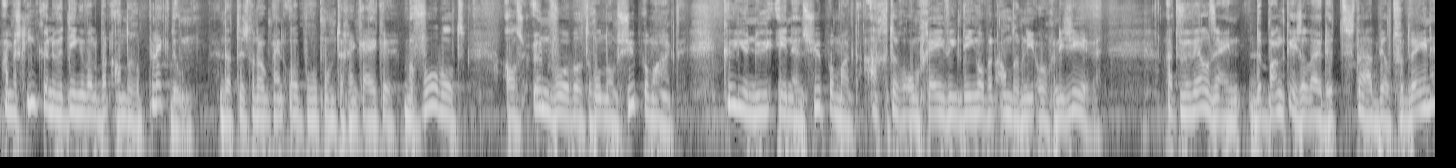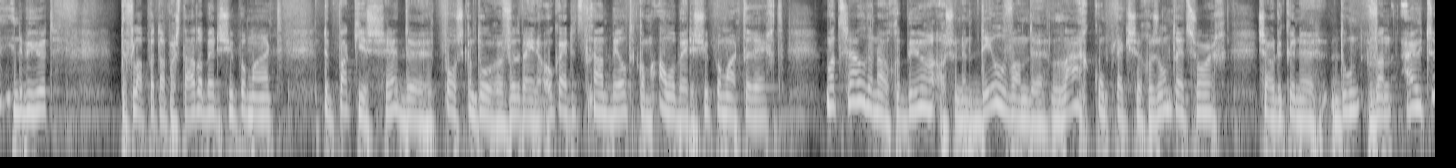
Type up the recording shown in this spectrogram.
Maar misschien kunnen we dingen wel op een andere plek doen. En dat is dan ook mijn oproep om te gaan kijken. Bijvoorbeeld als een voorbeeld rondom supermarkten. Kun je nu in een supermarktachtige omgeving dingen op een andere manier organiseren? Laten we wel zijn, de bank is al uit het straatbeeld verdwenen in de buurt. De flappentapper staat al bij de supermarkt. De pakjes, hè, de postkantoren verdwenen ook uit het straatbeeld. Komen allemaal bij de supermarkt terecht. Wat zou er nou gebeuren als we een deel van de laagcomplexe gezondheidszorg zouden kunnen doen vanuit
